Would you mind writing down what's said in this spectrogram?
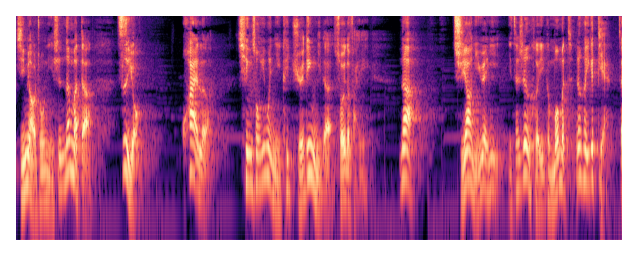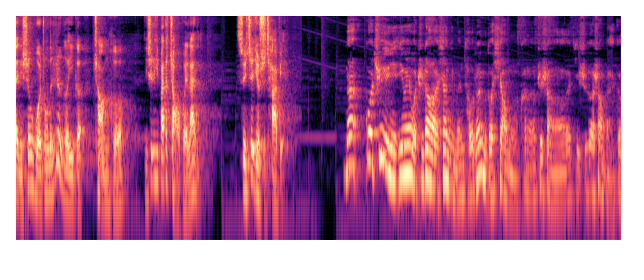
几秒钟，你是那么的。自由、快乐、轻松，因为你可以决定你的所有的反应。那只要你愿意，你在任何一个 moment、任何一个点，在你生活中的任何一个场合，你是可以把它找回来的。所以这就是差别。那过去，因为我知道，像你们投的那么多项目，可能至少几十个、上百个，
